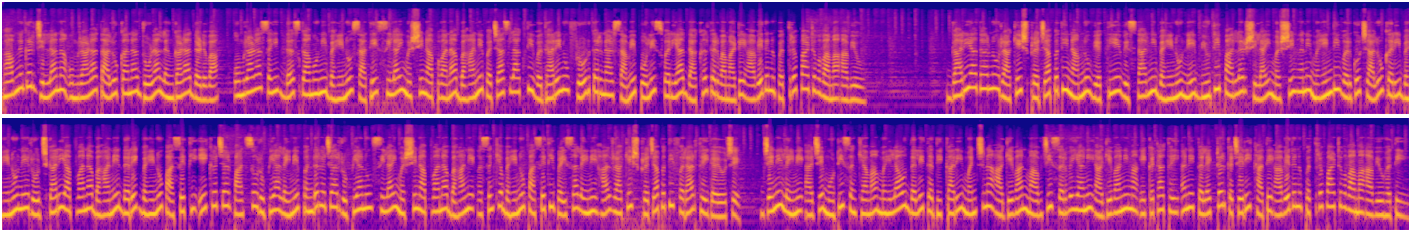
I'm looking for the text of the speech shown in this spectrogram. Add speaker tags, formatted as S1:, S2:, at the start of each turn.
S1: ભાવનગર જિલ્લાના ઉમરાળા તાલુકાના ધોળા લંગાળા દડવા, ઉમરાળા સહિત દસ ગામોની બહેનો સાથે સિલાઈ મશીન આપવાના બહાને પચાસ લાખથી વધારેનું ફ્રોડ કરનાર સામે પોલીસ ફરિયાદ દાખલ કરવા માટે આવેદનપત્ર પાઠવવામાં આવ્યું. ગારિયાધારનો રાકેશ પ્રજાપતિ નામનો વ્યક્તિએ વિસ્તારની બહેનોને બ્યુટી પાર્લર, સિલાઈ મશીન અને મહેંદી વર્ગો ચાલુ કરી બહેનોને રોજગારી આપવાના બહાને દરેક બહેનો પાસેથી એક હજાર પાંચસો રૂપિયા લઈને પંદર હજાર રૂપિયાનું સિલાઈ મશીન આપવાના બહાને અસંખ્ય બહેનો પાસેથી પૈસા લઈને હાલ રાકેશ પ્રજાપતિ ફરાર થઈ ગયો છે, જેને લઈને આજે મોટી સંખ્યામાં મહિલાઓ દલિત અધિકારી મંચના આગેવાન માવજી સરવૈયાની આગેવાનીમાં એકઠા થઈ અને કલેક્ટર કચેરી ખાતે આવેદનપત્ર પાઠવવામાં આવ્યું હતી.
